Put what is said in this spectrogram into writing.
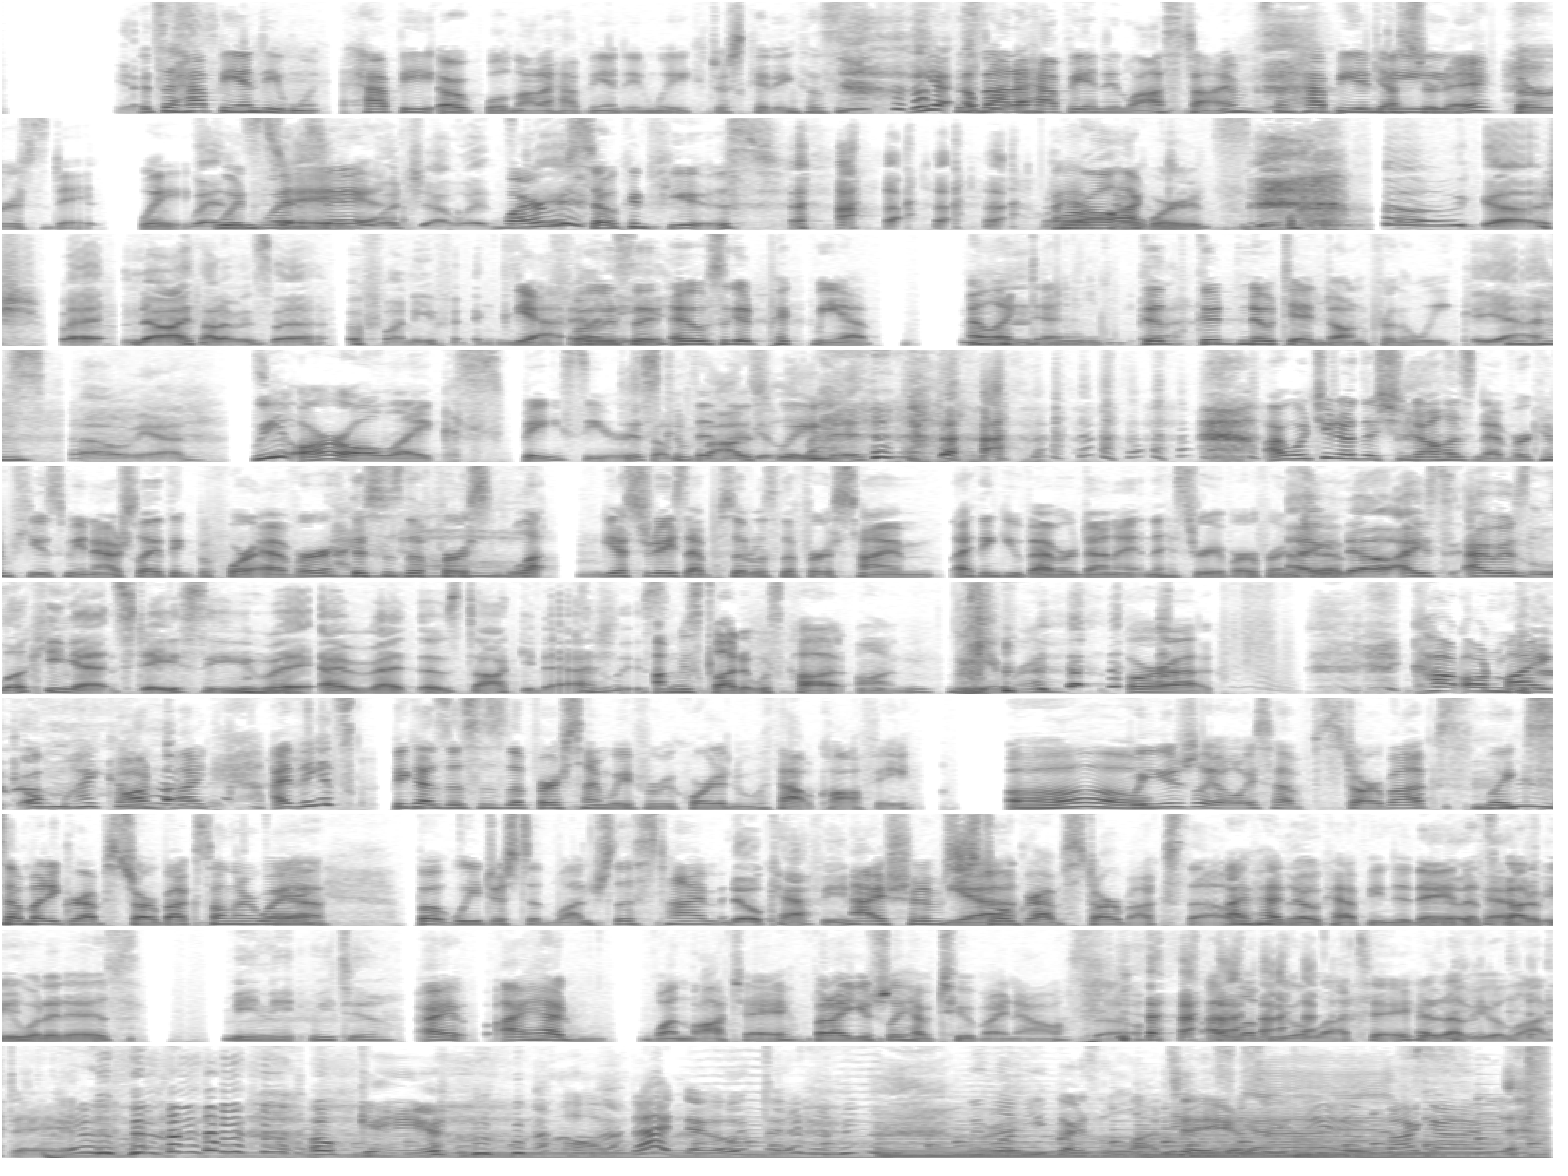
it's a happy ending happy oh well not a happy ending week just kidding because Yeah, it's not a happy ending last time It's a happy ending Yesterday. Thursday. Wait, Wednesday. Wednesday. Watch out, Wednesday. why are we so confused We're all no act- words. oh gosh! But no, I thought it was a, a funny thing. Yeah, it was a it was a good pick me up. I liked Mhm. it Good Yeah. good note to end on for the week. Yes. Oh man. We are all like spacey or something this week. I want you to know that Chanel has never confused me and Ashley. I think before ever. I this is the first. La- yesterday's episode was the first time I think you've ever done it in the history of our friendship. I know. I, I was looking at Stacy, Mhm. but I meant I was talking to Ashley. so- I'm just glad it was caught on camera or uh, caught on mic. Oh my god! on mic. I think it's because this is the first time we've recorded without coffee. Oh, We usually always have Starbucks. Like Mm. somebody grabs Starbucks on their way, Yeah. But we just did lunch this time. no caffeine. I should have Yeah. still grabbed Starbucks though. I've had no No- caffeine today. no That's got to be caffeine. what it is. me, ne- me too. I I had one latte, but I usually have two by now. So I love you a latte. I love you a latte. okay. On that note, we love you guys a latte. Thanks, Yes, we do. guys. Bye guys.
